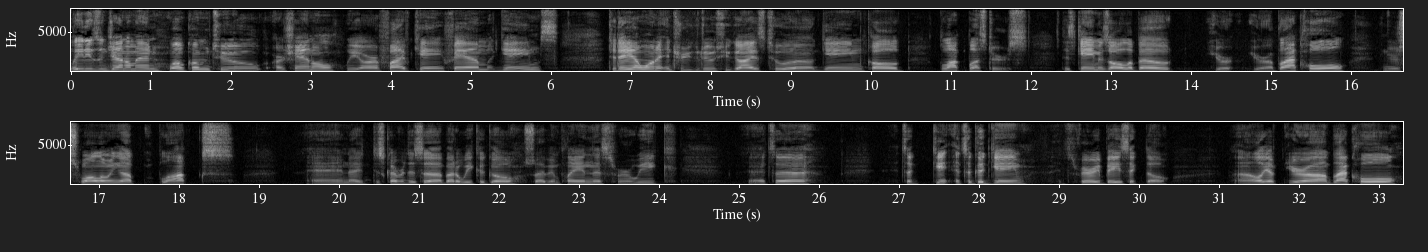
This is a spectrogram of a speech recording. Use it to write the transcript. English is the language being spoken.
Ladies and gentlemen, welcome to our channel. We are 5K Fam Games. Today I want to introduce you guys to a game called Blockbusters. This game is all about you're you're a black hole and you're swallowing up blocks. And I discovered this uh, about a week ago, so I've been playing this for a week. It's a it's a it's a good game it's very basic though. Uh, all you have, your uh, black hole,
